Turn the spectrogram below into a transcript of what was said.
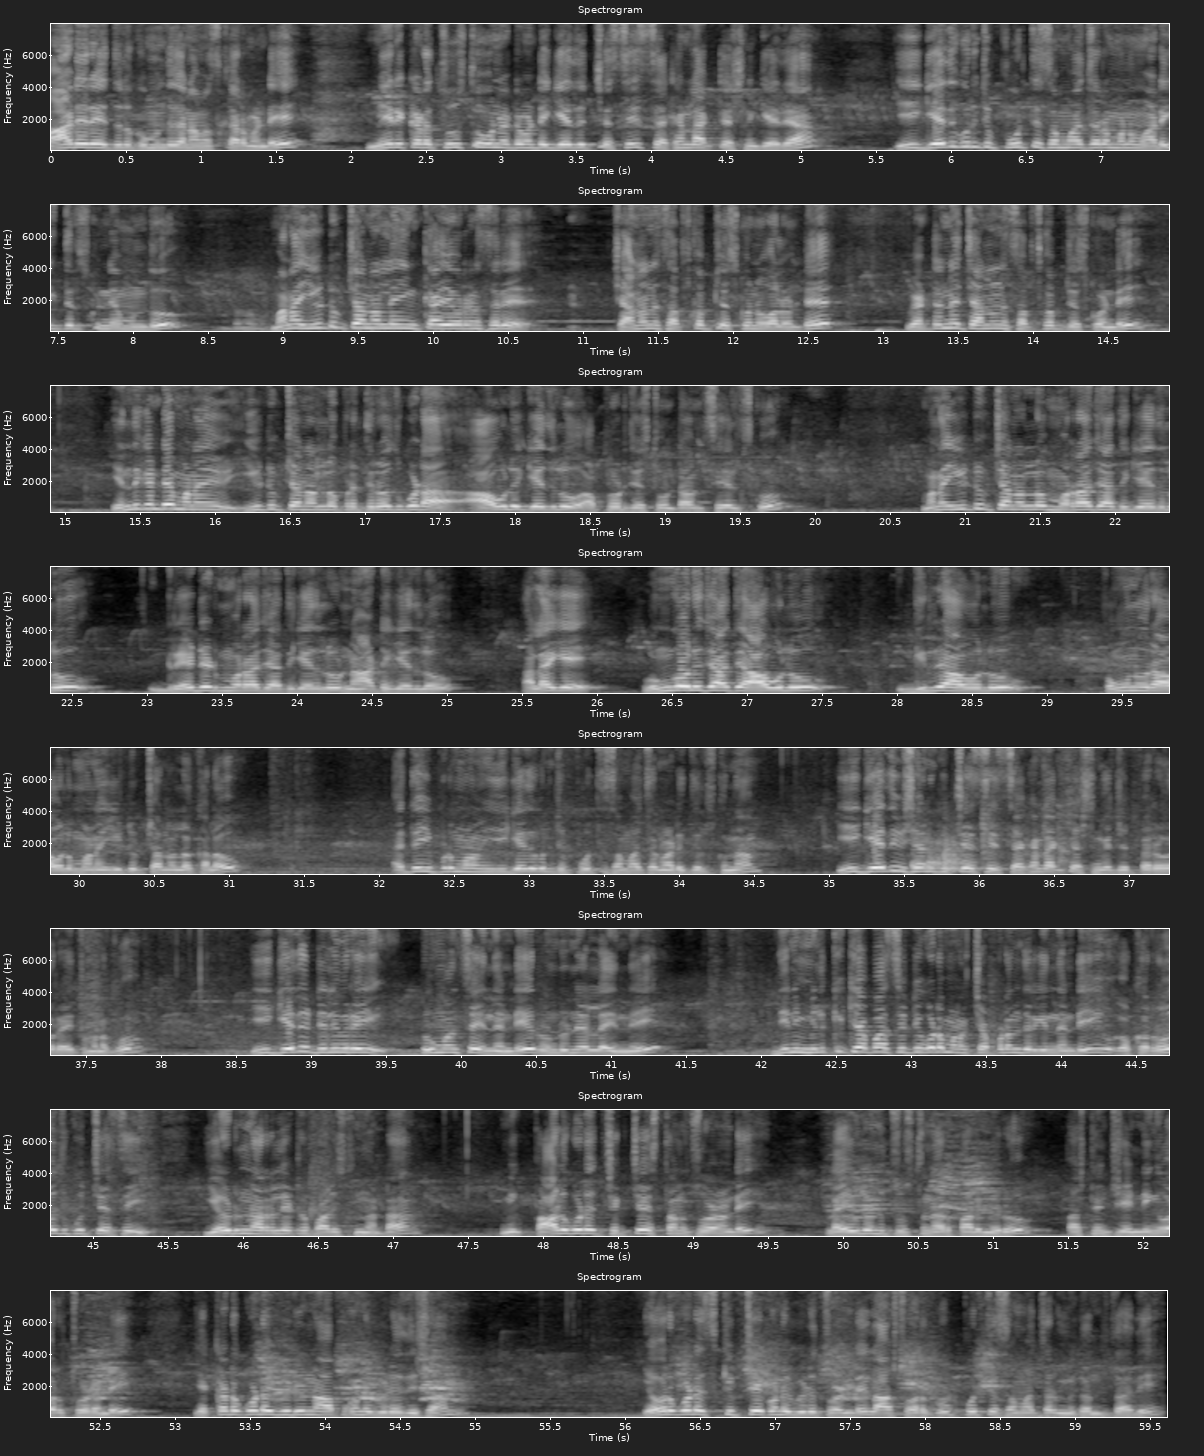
పాడి రైతులకు ముందుగా నమస్కారం అండి. మీరు ఇక్కడ చూస్తూ ఉన్నటువంటి గేదె వచ్చేసి సెకండ్ లాక్టేషన్ గేదె. ఈ గేదె గురించి పూర్తి సమాచారం మనం అడిగి తెలుసుకునే ముందు మన యూట్యూబ్ ఛానల్ని ఇంకా ఎవరైనా సరే ఛానల్ని సబ్స్క్రైబ్ చేసుకునే వాళ్ళు ఉంటే వెంటనే ఛానల్ని సబ్స్క్రైబ్ చేసుకోండి. ఎందుకంటే మన యూట్యూబ్ ఛానల్లో ప్రతిరోజు కూడా ఆవులు గేదెలు అప్లోడ్ చేస్తూ ఉంటాం సేల్స్కు. మన యూట్యూబ్ ఛానల్లో మొర్రా జాతి గేదెలు గ్రేడెడ్ మొర్రా జాతి గేదెలు నాటు గేదెలు అలాగే ఒంగోలు జాతి ఆవులు గిర్రె ఆవులు పొంగునూరు ఆవులు మన యూట్యూబ్ ఛానల్లో కలవు. అయితే ఇప్పుడు మనం ఈ గేదె గురించి పూర్తి సమాచారం అడిగి తెలుసుకుందాం. ఈ గేదె విషయానికి వచ్చేసి సెకండ్ లాక్టేషన్గా చెప్పారు రైతు మనకు. ఈ గేదె డెలివరీ టూ మంత్స్ అయిందండి రెండు నెలలు అయింది. దీని మిల్క్ కెపాసిటీ కూడా మనకు చెప్పడం జరిగిందండి. ఒక రోజుకు వచ్చేసి ఏడున్నర లీటర్ పాలు ఇస్తుందంట. మీకు పాలు కూడా చెక్ చేస్తాను చూడండి. లైవ్లోనే చూస్తున్నారు పాలు మీరు. ఫస్ట్ నుంచి ఎండింగ్ వరకు చూడండి. ఎక్కడ కూడా వీడియోని ఆపకుండా వీడియో తీసాం ఎవరు కూడా స్కిప్ చేయకుండా వీడియో చూడండి. లాస్ట్ వరకు పూర్తి సమాచారం మీకు అందుతుంది.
